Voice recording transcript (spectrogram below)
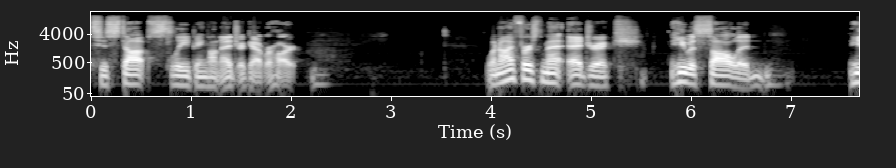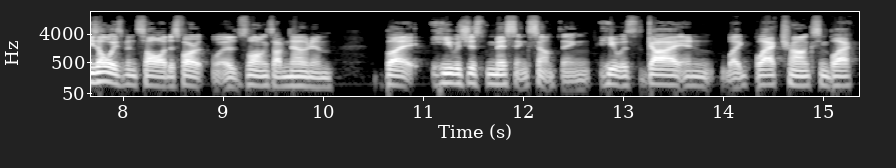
to stop sleeping on Edric Everhart. When I first met Edric, he was solid. He's always been solid as far as long as I've known him, but he was just missing something. He was the guy in like black trunks and black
